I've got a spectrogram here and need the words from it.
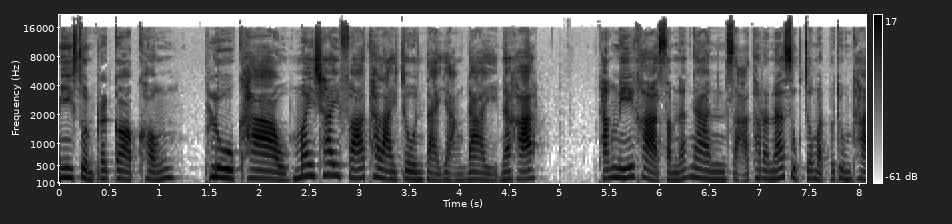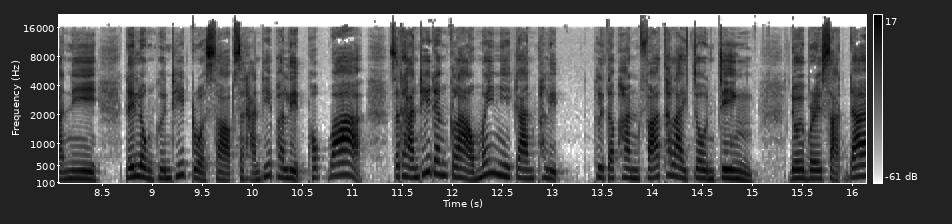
มีส่วนประกอบของ พลูคาวไม่ใช่ฟ้าทลายโจรแต่อย่างใดนะคะ ทั้งนี้ค่ะสำนักงานสาธารณสุขจังหวัดปทุมธานี ได้ลงพื้นที่ตรวจสอบสถานที่ผลิตพบว่าสถานที่ดังกล่าวไม่มีการผลิตผลิตภัณฑ์ฟ้าทลายโจรจริง โดยบริษัทได้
